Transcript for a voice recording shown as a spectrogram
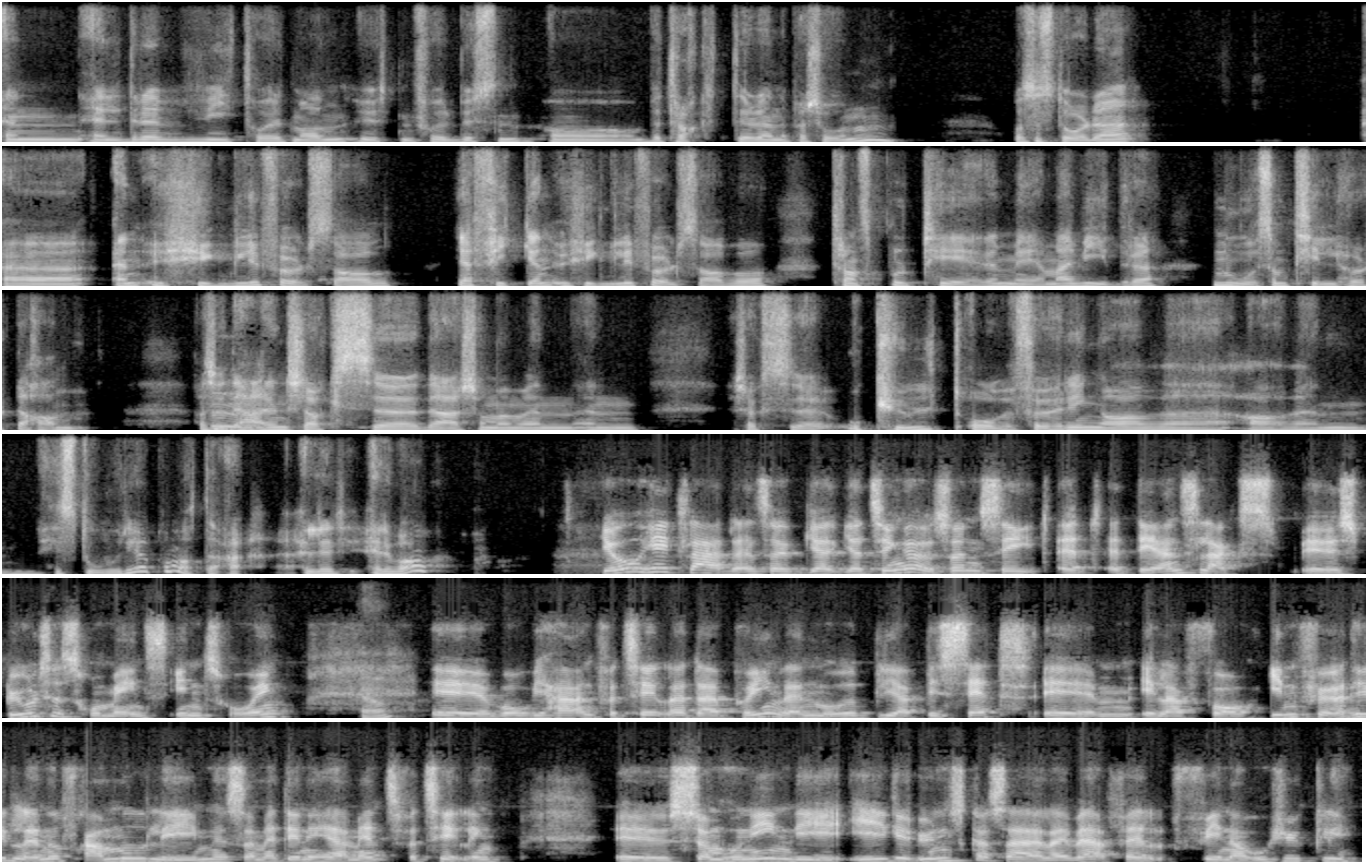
en eldre, hvithåret mann utenfor bussen og betrakter denne personen. Og så står det eh, en uhyggelig følelse av Jeg fikk en uhyggelig følelse av å transportere med meg videre noe som tilhørte han. Altså, mm. Det er en slags eh, Det er som om en, en slags eh, okkult overføring av, eh, av, en historie, på en måte? Eller, eller hva? Jo, helt klart. Altså, jeg, jeg tænker jo sådan set, at, at det er en slags øh, spøgelsesromans intro, ikke? Ja. Øh, hvor vi har en fortæller, der på en eller anden måde bliver besat, øh, eller får indført et eller andet fremmed læme, som er denne her mands fortælling, øh, som hun egentlig ikke ønsker sig, eller i hvert fald finder uhyggelig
